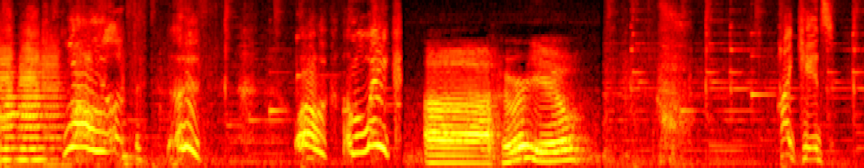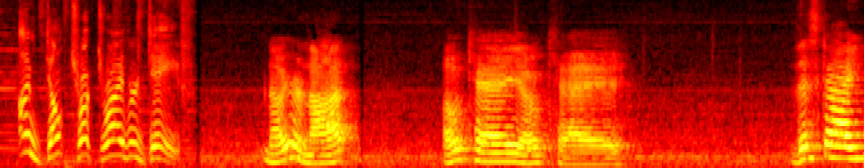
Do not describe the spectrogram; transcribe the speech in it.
Whoa! Whoa, I'm awake. Uh, who are you? Hi, kids. I'm dump truck driver Dave. No, you're not. Okay, okay. This guy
